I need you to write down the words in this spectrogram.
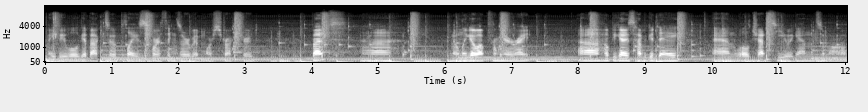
maybe we'll get back to a place where things are a bit more structured. But uh, can only go up from here, right? Uh, hope you guys have a good day, and we'll chat to you again tomorrow.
